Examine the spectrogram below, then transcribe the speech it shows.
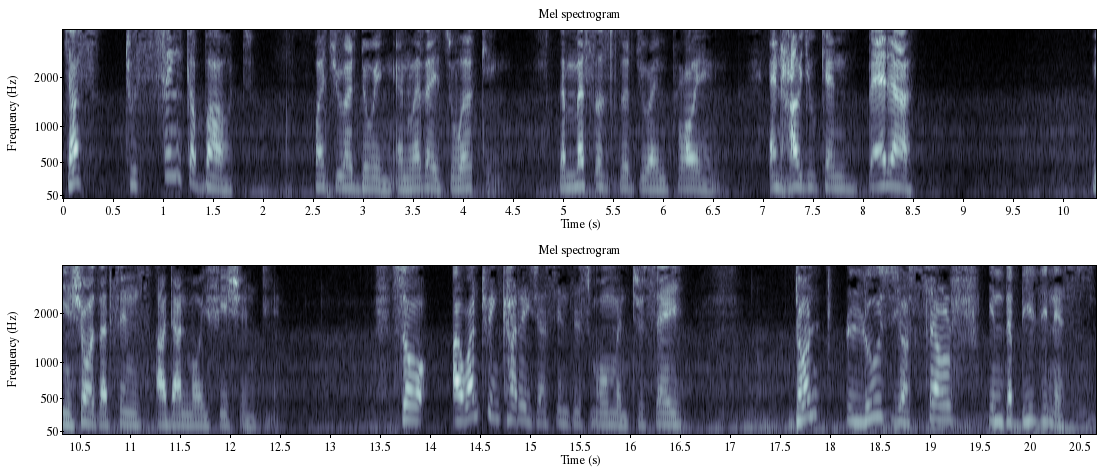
just to think about what you are doing and whether it's working, the methods that you are employing, and how you can better ensure that things are done more efficiently. So, I want to encourage us in this moment to say, don't lose yourself in the busyness.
